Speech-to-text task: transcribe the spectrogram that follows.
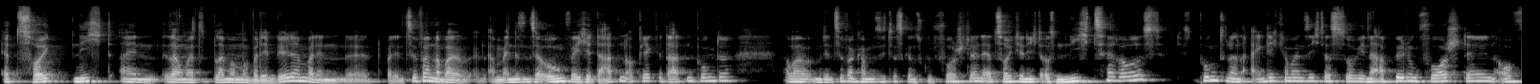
erzeugt nicht ein, sagen wir mal, bleiben wir mal bei den Bildern, bei den, äh, bei den Ziffern, aber am Ende sind es ja irgendwelche Datenobjekte, Datenpunkte. Aber mit den Ziffern kann man sich das ganz gut vorstellen. Er erzeugt ja nicht aus Nichts heraus Punkt, sondern eigentlich kann man sich das so wie eine Abbildung vorstellen auf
